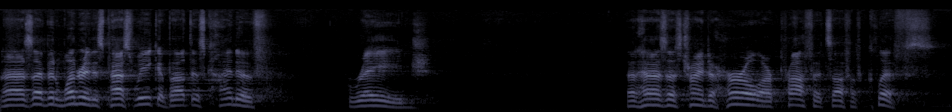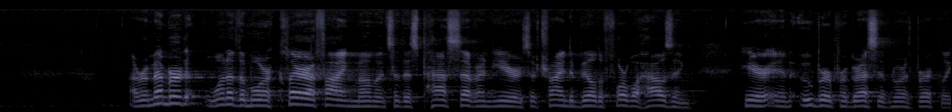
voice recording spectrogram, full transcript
And as I've been wondering this past week about this kind of rage that has us trying to hurl our prophets off of cliffs, I remembered one of the more clarifying moments of this past seven years of trying to build affordable housing here in uber progressive North Berkeley.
